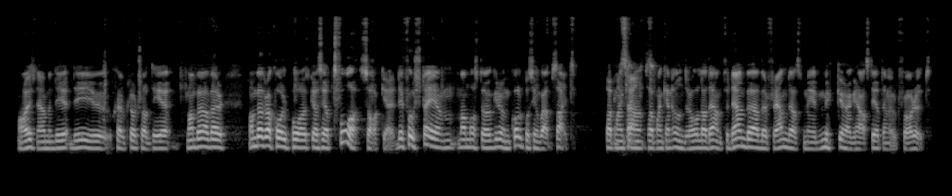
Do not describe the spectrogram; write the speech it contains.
Ja, just det. Ja, Men det, det är ju självklart så att det, man, behöver, man behöver ha koll på ska jag säga, två saker. Det första är man måste ha grundkoll på sin webbsajt. Så att, man Exakt. kan, så att man kan underhålla den. För den behöver förändras med mycket högre hastighet än vi gjort förut.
